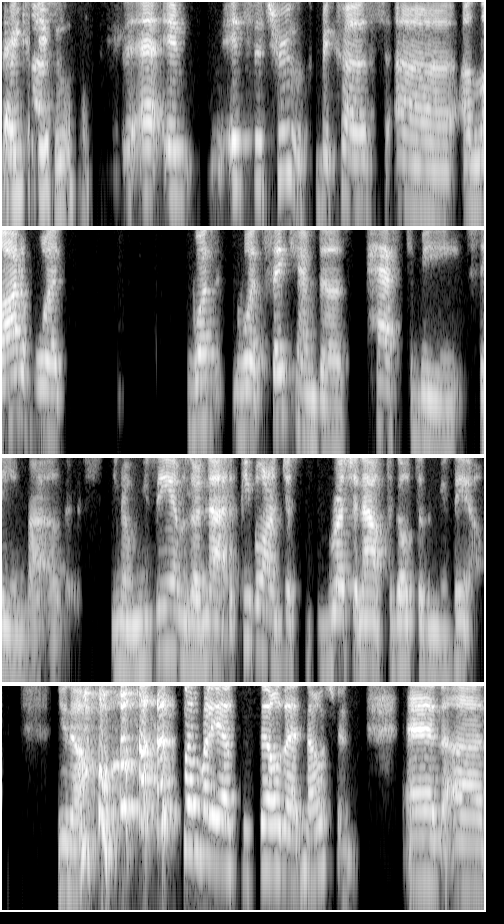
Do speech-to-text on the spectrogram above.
thank because- you. Uh, it, it's the truth because uh, a lot of what what what SACAM does has to be seen by others. You know, museums are not people aren't just rushing out to go to the museum. You know, somebody has to sell that notion. And uh,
